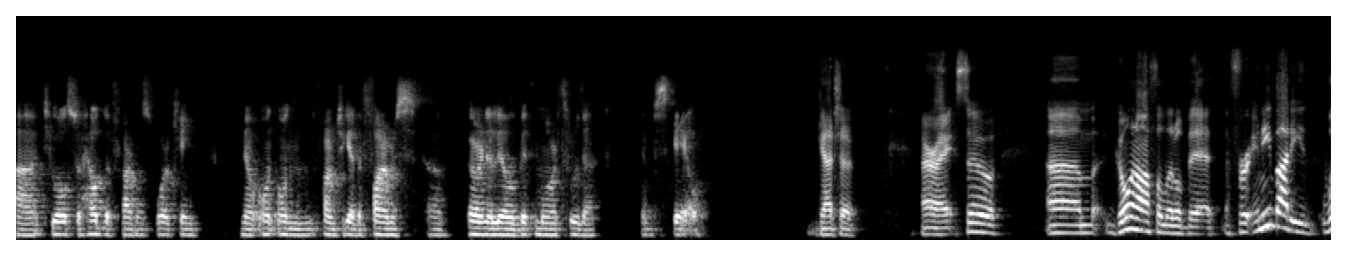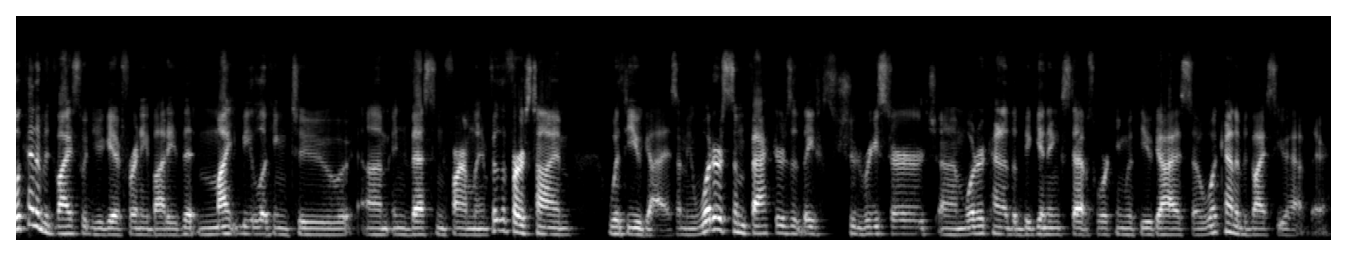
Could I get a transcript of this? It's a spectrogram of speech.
uh, to also help the farmers working you know on, on farm together farms uh, earn a little bit more through that scale. Gotcha. All right. So, um, going off a little bit, for anybody, what kind of advice would you give for anybody that might be looking to um, invest in farmland for the first time with you guys? I mean, what are some factors that they should research? Um, what are kind of the beginning steps working with you guys? So, what kind of advice do you have there?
